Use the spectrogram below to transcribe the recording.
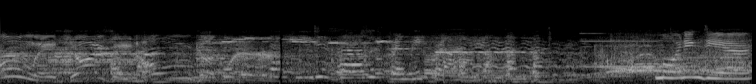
only choice in home cookware. He deserves a friendly fry. Morning, dear.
